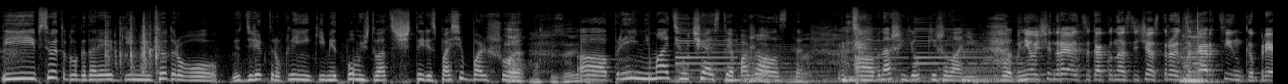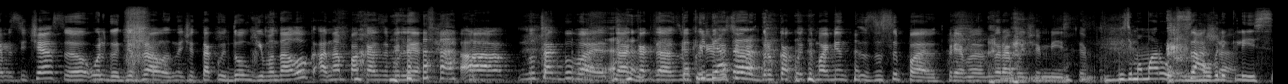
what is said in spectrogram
И все это благодаря Евгению Федорову, директору клиники «Медпомощь 24». Спасибо большое. А, может, принимайте участие, пожалуйста, а, в нашей елке желаний. Вот. Мне очень нравится, как у нас сейчас строится картинка прямо сейчас. Э, Ольга держала, значит, такой долгий монолог, а нам показывали, а, ну так бывает, да, когда звукорежиссеры вдруг в какой-то момент засыпают прямо на рабочем месте. Видимо, мороженым увлеклись,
